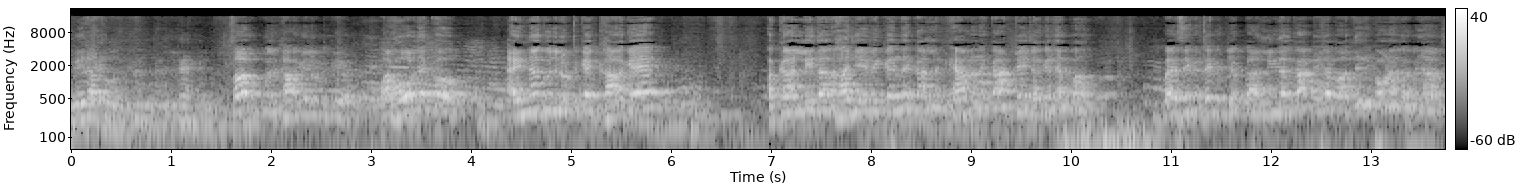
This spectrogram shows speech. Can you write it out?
ਮੇਰਾ ਤੋੜਦੀ ਸਭ ਕੁਝ ਖਾ ਕੇ ਲੁੱਟ ਕੇ। ਔਰ ਹੋਰ ਦੇਖੋ, ਇੰਨਾ ਕੁਝ ਲੁੱਟ ਕੇ ਖਾ ਗਏ। ਅਕਾਲੀ ਦਲ ਹਜੇ ਵੀ ਕਹਿੰਦੇ ਕੱਲ ਕਿਹਾ ਉਹਨਾਂ ਨੇ ਘਾਟੇ ਚ ਕਹਿੰਦੇ ਆਪਾਂ ਪੈਸੇ ਇਕੱਠੇ ਕਰ ਅਕਾਲੀ ਦਲ ਘਾਟੇ ਚ ਵਾਧੇ ਨਹੀਂ ਪਾਉਣਾ ਕੋਈ ਪੰਜਾਬ ਚ।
